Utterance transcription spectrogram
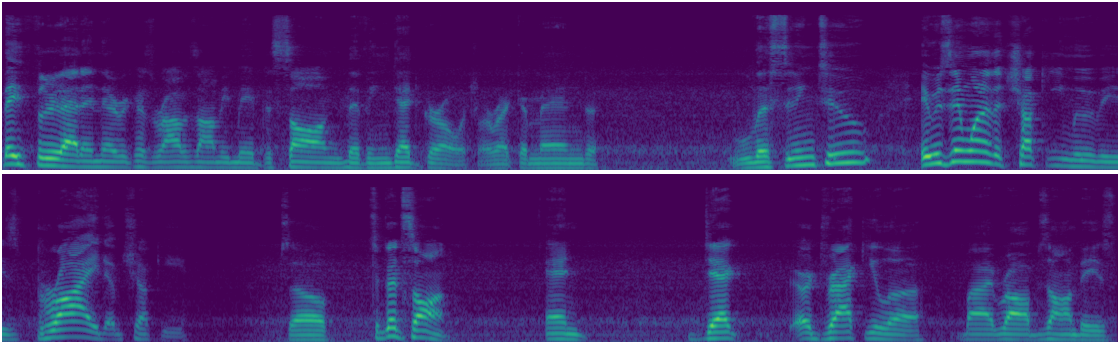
they threw that in there because Rob Zombie made the song Living Dead Girl, which I recommend listening to. It was in one of the Chucky movies, Bride of Chucky. So, it's a good song. And Deck or Dragula by Rob Zombie is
